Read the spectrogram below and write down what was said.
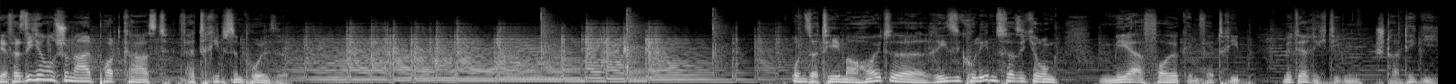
Der Versicherungsjournal Podcast Vertriebsimpulse. Unser Thema heute Risikolebensversicherung, mehr Erfolg im Vertrieb mit der richtigen Strategie.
